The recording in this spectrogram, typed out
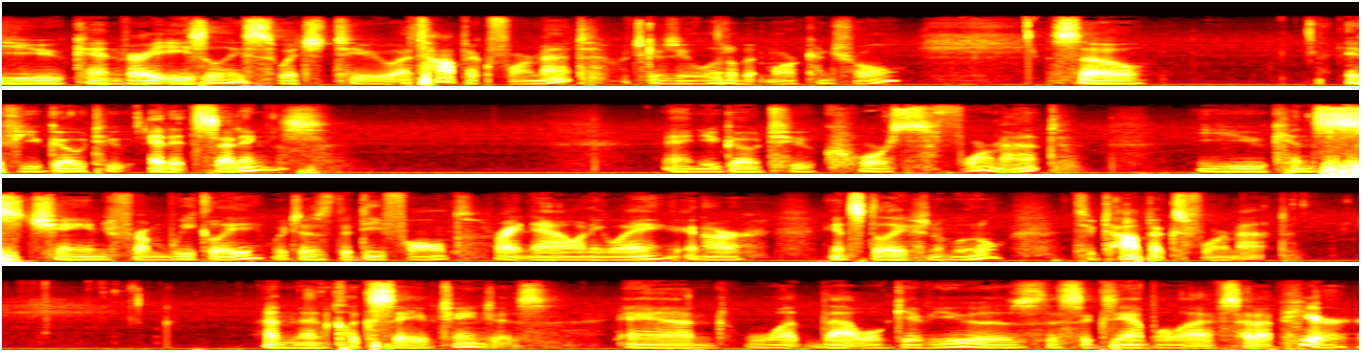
you can very easily switch to a topic format, which gives you a little bit more control. So if you go to Edit Settings and you go to Course Format, you can change from weekly, which is the default right now anyway in our installation of Moodle, to Topics format. And then click Save Changes. And what that will give you is this example that I've set up here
